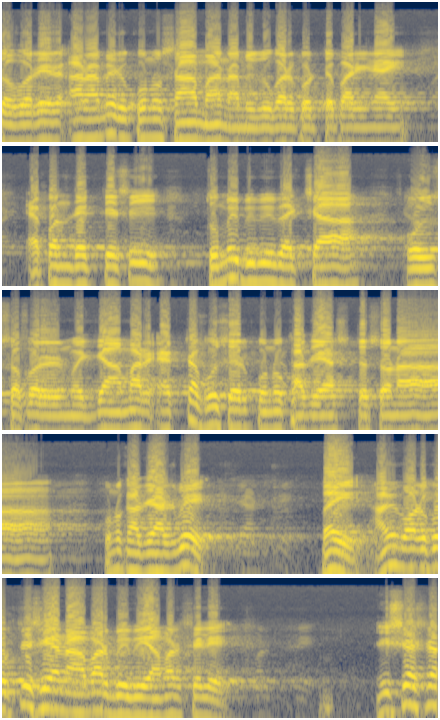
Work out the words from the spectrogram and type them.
সফরের আরামের কোনো সামান আমি জোগাড় করতে পারি নাই। এখন দেখতেছি তুমি বিবি বাচ্চা, ওই সফরের মধ্যে আমার একটা ফুসের কোনো কাজে আসতেছ না। কোনো কাজে আসবে? ভাই, আমি মনে করতেছি না আমার বেবি, আমার ছেলে। নিঃশ্বাসটা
